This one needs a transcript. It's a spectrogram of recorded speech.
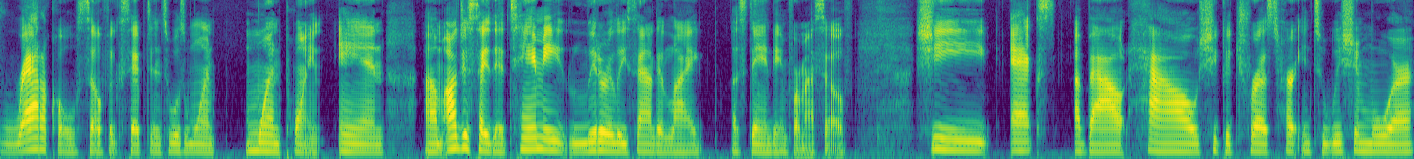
radical self acceptance was one one point. And um, I'll just say that Tammy literally sounded like a stand in for myself. She asked about how she could trust her intuition more.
